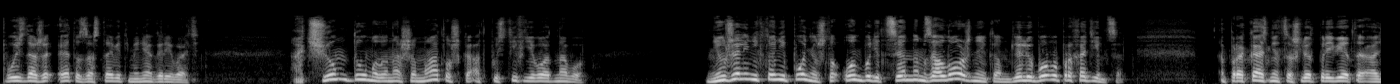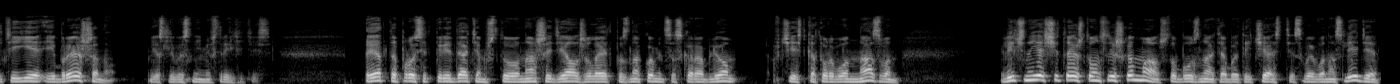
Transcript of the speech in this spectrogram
Пусть даже это заставит меня горевать. О чем думала наша матушка, отпустив его одного? Неужели никто не понял, что он будет ценным заложником для любого проходимца? Проказница шлет приветы Альтие и Брэшену, если вы с ними встретитесь. Это просит передать им, что наш идеал желает познакомиться с кораблем в честь которого он назван, лично я считаю, что он слишком мал, чтобы узнать об этой части своего наследия,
